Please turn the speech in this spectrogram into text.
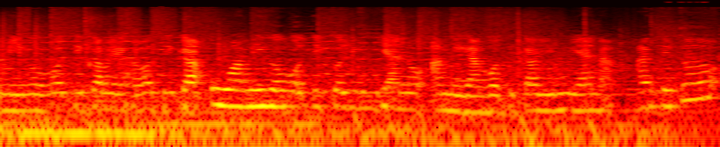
Amigo gótico, amiga gótica o amigo gótico jungiano, amiga gótica jungiana. Ante todo,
